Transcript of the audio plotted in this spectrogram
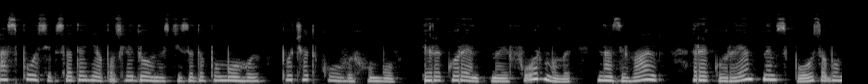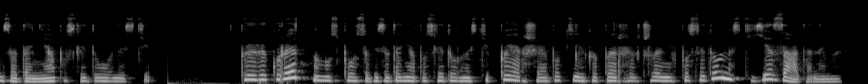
а спосіб задання послідовності за допомогою початкових умов рекурентної формули називають рекурентним способом задання послідовності. При рекурентному способі задання послідовності перший або кілька перших членів послідовності є заданими,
